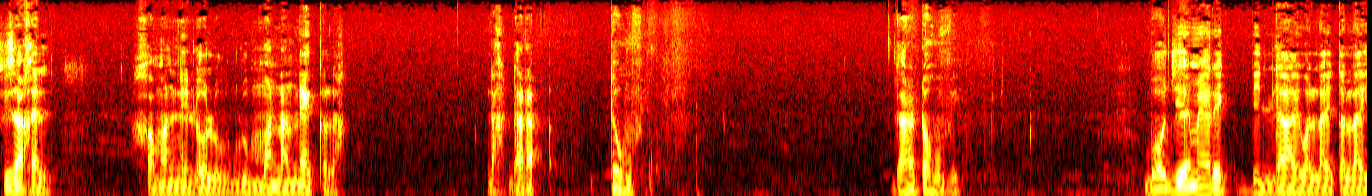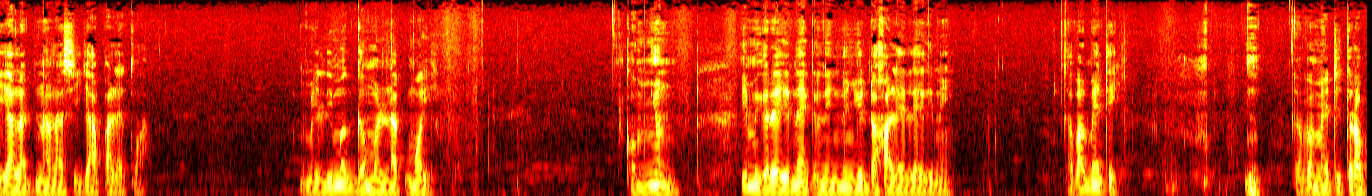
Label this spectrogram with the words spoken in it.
ci sa xel xamal ne loolu lu mën a nekk la ndax dara taxu fi dara taxu fi boo jéemee rek billaay wallaay talaay yàlla dina la si jàppale quoi mais li ma gëmul nag mooy comme ñun immigré yi nekk nii nu ñuy doxalee léegi nii dafa metti dafa metti trop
